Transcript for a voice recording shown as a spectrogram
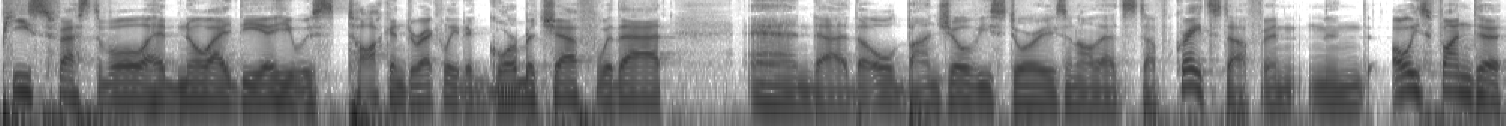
Peace Festival. I had no idea he was talking directly to Gorbachev with that and uh, the old Bon Jovi stories and all that stuff. Great stuff, and and always fun to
